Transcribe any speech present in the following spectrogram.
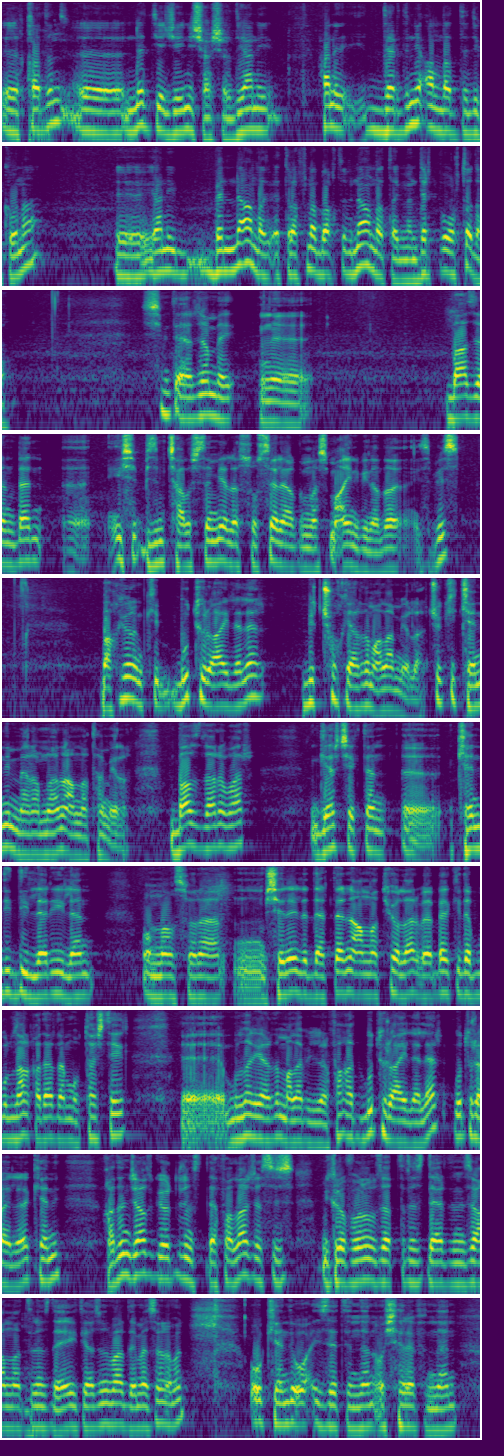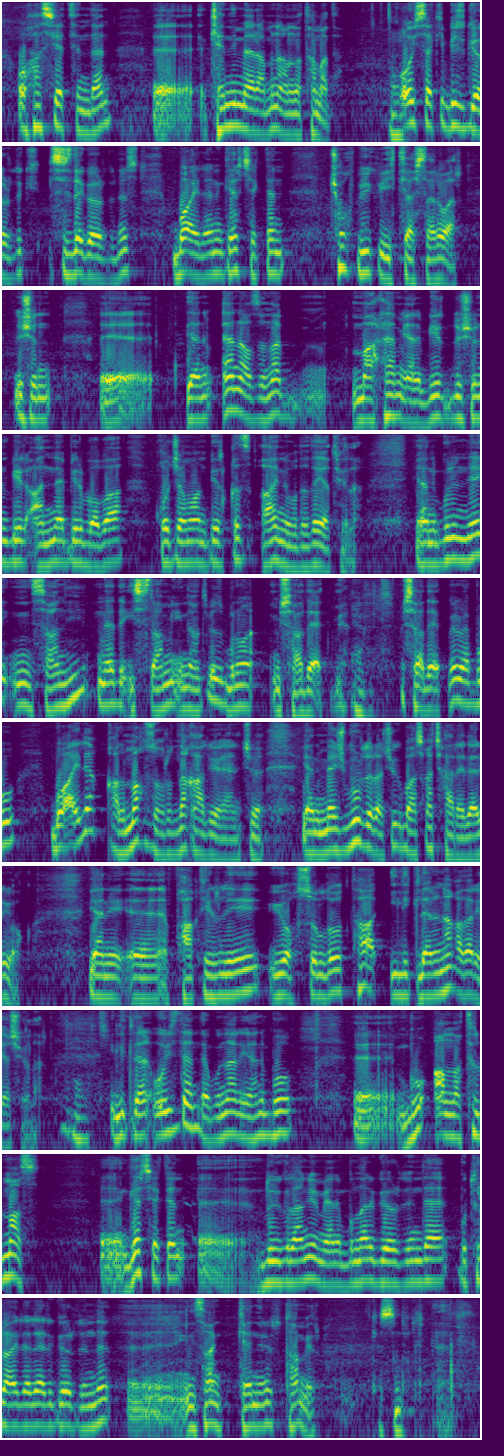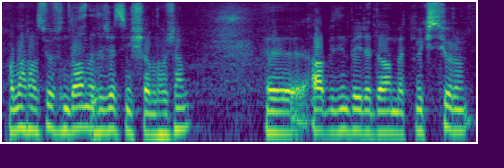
E, kadın e, ne diyeceğini şaşırdı. Yani hani derdini anlat dedik ona. E, yani ben ne anlat etrafına baktı ne anlatayım ben dert bu ortada. Şimdi Ercan Bey, e, bazen ben e, işi bizim çalıştığım yerle sosyal yardımlaşma aynı binadayız biz. Bakıyorum ki bu tür aileler birçok yardım alamıyorlar. Çünkü kendi meramlarını anlatamıyorlar. Bazıları var gerçekten e, kendi dilleriyle ondan sonra m, şeylerle dertlerini anlatıyorlar ve belki de bunlar kadar da muhtaç değil. E, bunlar yardım alabiliyorlar. Fakat bu tür aileler, bu tür aileler kendi kadıncağız gördünüz defalarca siz mikrofonu uzattınız, derdinizi anlattınız, neye ihtiyacınız var demesine rağmen o kendi o izzetinden, o şerefinden, o hasiyetinden e, kendi meramını anlatamadı. Oysa ki biz gördük, siz de gördünüz. Bu ailenin gerçekten çok büyük bir ihtiyaçları var. Düşün, e, yani en azından mahrem yani bir düşün bir anne bir baba kocaman bir kız aynı odada yatıyorlar. Yani bunu ne insani ne de İslami inancımız buna müsaade etmiyor. Evet. Müsaade etmiyor ve bu bu aile kalmak zorunda kalıyor yani. Çünkü- Yani mecburdur çünkü başka çareleri yok. Yani e, fakirliği, yoksulluğu ta iliklerine kadar yaşıyorlar. İlikler, o yüzden de bunlar yani bu e, bu anlatılmaz. E, gerçekten e, duygulanıyorum yani bunları gördüğünde, bu tür aileleri gördüğünde e, insan kendini tutamıyor. Kesinlikle. Allah razı olsun. Devam edeceğiz inşallah hocam. Ee, Abidin Bey ile devam etmek istiyorum.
